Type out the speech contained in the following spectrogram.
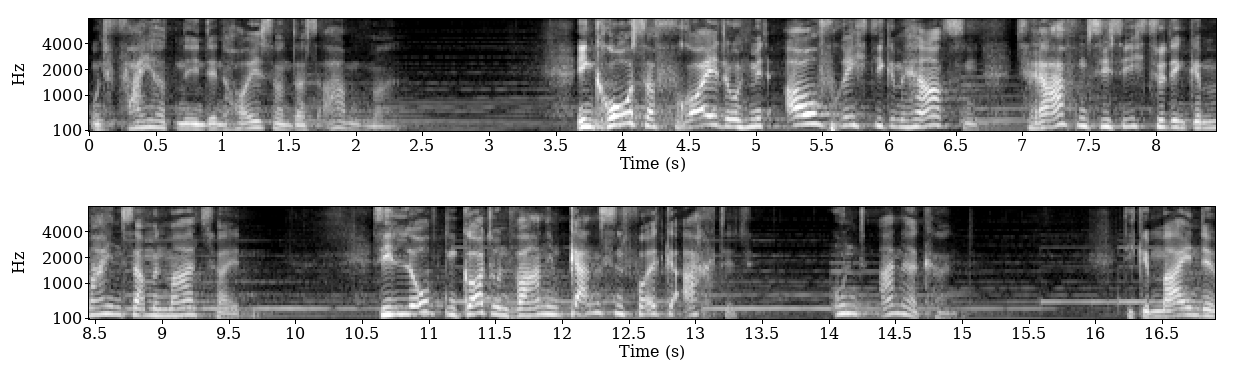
und feierten in den Häusern das Abendmahl. In großer Freude und mit aufrichtigem Herzen trafen sie sich zu den gemeinsamen Mahlzeiten. Sie lobten Gott und waren im ganzen Volk geachtet und anerkannt. Die Gemeinde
